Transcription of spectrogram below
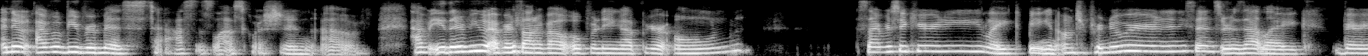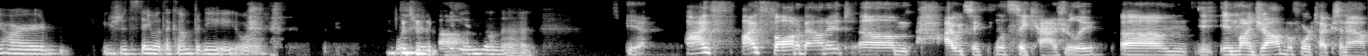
And it, I would be remiss to ask this last question of have either of you ever thought about opening up your own cybersecurity, like being an entrepreneur in any sense, or is that like very hard? You should stay with the company, or what's your uh, opinions uh, on that? Yeah, I've I've thought about it. Um, I would say let's say casually. Um, in my job before TekSynap,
